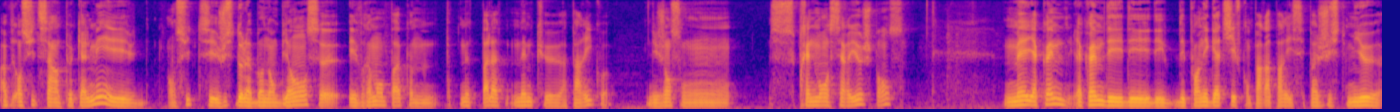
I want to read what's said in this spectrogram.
Ensuite, ça a un peu calmé. Et ensuite, c'est juste de la bonne ambiance. Euh, et vraiment pas comme. Pas la même qu'à Paris, quoi. Les gens sont. se prennent moins sérieux, je pense. Mais il y a quand même, il y a quand même des, des, des, des points négatifs comparé à Paris. C'est pas juste mieux.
